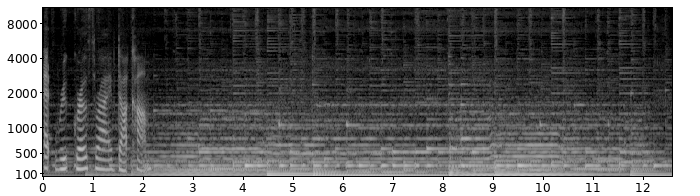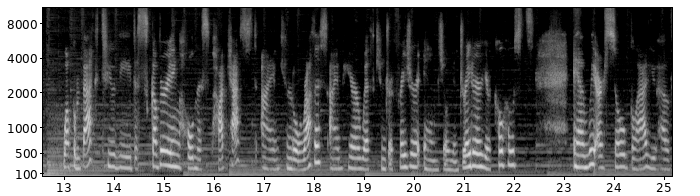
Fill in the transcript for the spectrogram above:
at rootgrowthrive.com. Welcome back to the Discovering Wholeness podcast. I'm Kyndall Rothaus. I'm here with Kyndra Frazier and Gillian Drader, your co hosts. And we are so glad you have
